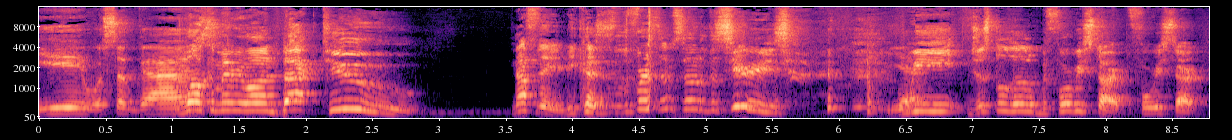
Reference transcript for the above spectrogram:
Yeah, what's up, guys? Welcome everyone back to nothing because this is the first episode of the series. Yeah. We just a little before we start. Before we start,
